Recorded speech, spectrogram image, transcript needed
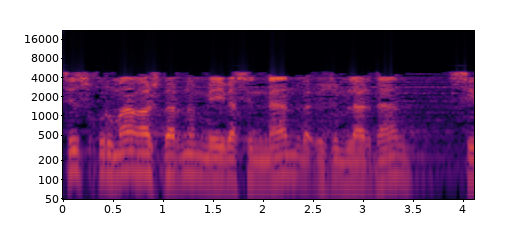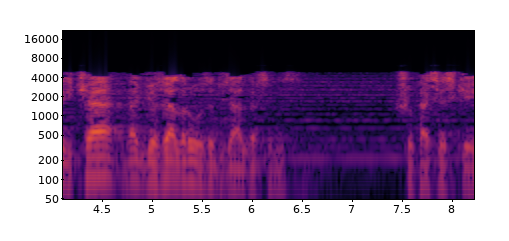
Siz xurma ağaclarının meyvəsindən və üzümlərdən sirkə və gözəl ruzi düzəldirsiniz. Şübhəsiz ki,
